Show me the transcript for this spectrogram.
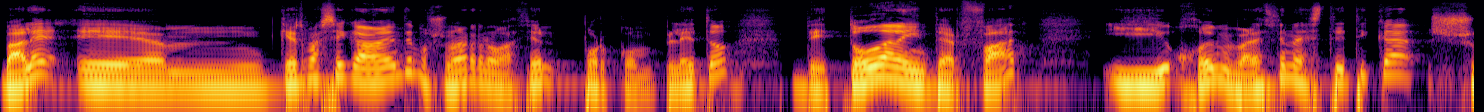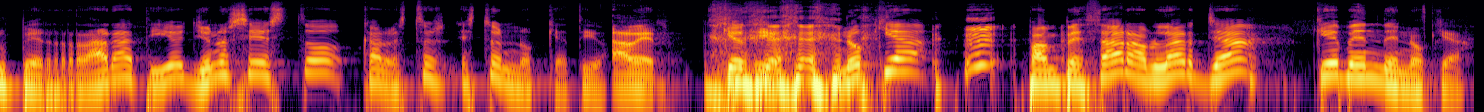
¿vale? Eh, que es básicamente pues, una renovación por completo de toda la interfaz. Y, joder, me parece una estética súper rara, tío. Yo no sé esto. Claro, esto es, esto es Nokia, tío. A ver, Quiero decir, Nokia, para empezar a hablar ya, ¿qué vende Nokia?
